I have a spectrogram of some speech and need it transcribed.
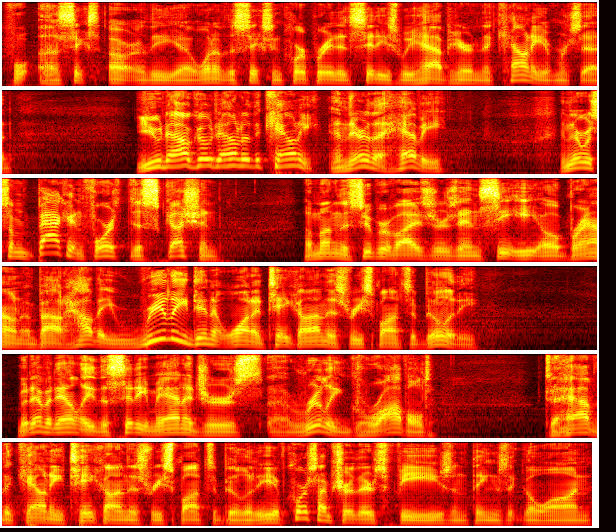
four, uh, six or the uh, one of the six incorporated cities we have here in the county of Merced, you now go down to the county, and they're the heavy. And there was some back and forth discussion among the supervisors and CEO Brown about how they really didn't want to take on this responsibility. But evidently, the city managers uh, really groveled to have the county take on this responsibility. Of course, I'm sure there's fees and things that go on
